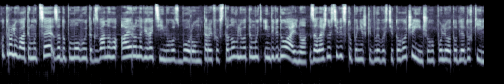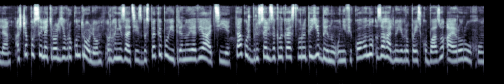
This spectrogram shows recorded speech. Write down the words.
Контролюватимуть це за допомогою так званого аеронавігаційного збору. Тарифи встановлюватимуть індивідуально, в залежності від ступеня шкідливості того чи іншого польоту для довкілля. А ще посилять роль Євроконтролю – організації з безпеки повітряної авіації. Також Брюссель закликає створити єдину уніфіковану загальноєвропейську базу аероруху.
